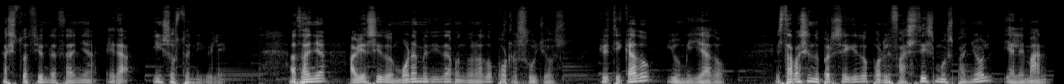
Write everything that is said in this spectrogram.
la situación de Azaña era insostenible. Azaña había sido en buena medida abandonado por los suyos, criticado y humillado. Estaba siendo perseguido por el fascismo español y alemán.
